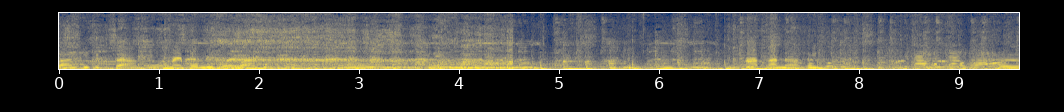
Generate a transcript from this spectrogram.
ร้านที่สิบสามโอ้ยไหมพรมนี่สวยว่ะห้าพันเหรอเก้าพันเก้าครับเออ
